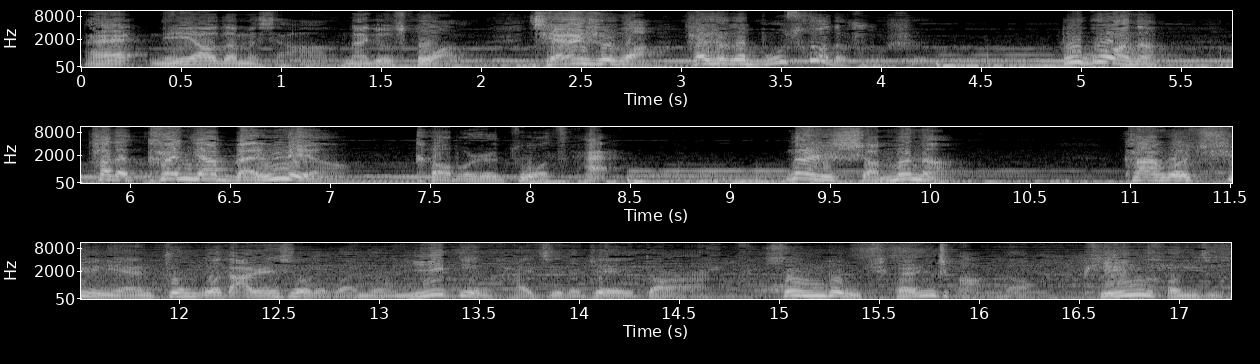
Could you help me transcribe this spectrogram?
哎，您要这么想，那就错了。钱师傅他是个不错的厨师，不过呢，他的看家本领可不是做菜，那是什么呢？看过去年中国达人秀的观众一定还记得这一段轰动全场的平衡技巧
